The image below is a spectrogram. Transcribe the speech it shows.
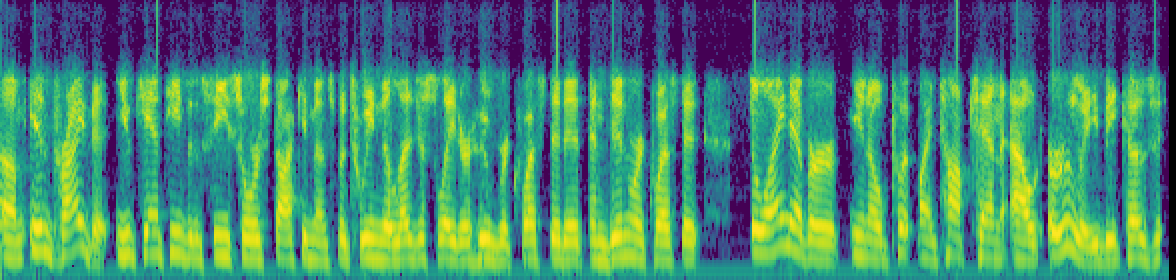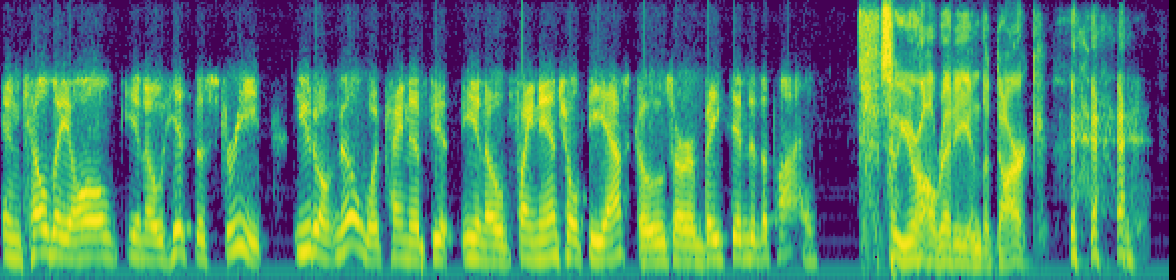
um, in private, you can't even see source documents between the legislator who requested it and didn't request it. So I never, you know, put my top 10 out early because until they all, you know, hit the street, you don't know what kind of you know financial fiascos are baked into the pie. So you're already in the dark.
